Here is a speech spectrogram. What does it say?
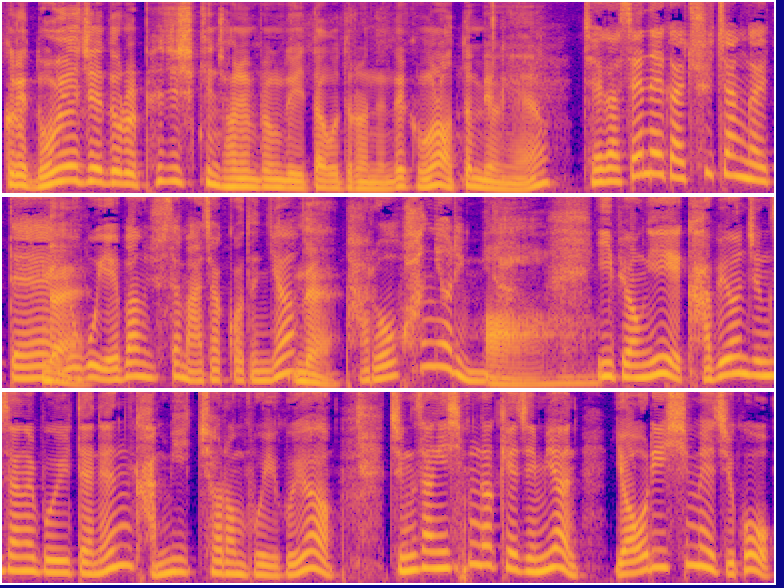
그래 노예 제도를 폐지시킨 전염병도 있다고 들었는데 그건 어떤 병이에요? 제가 세네갈 출장 갈때 네. 요거 예방 주사 맞았거든요. 네. 바로 황열입니다. 아. 이 병이 가벼운 증상을 보일 때는 감기처럼 보이고요. 증상이 심각해지면 열이 심해지고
